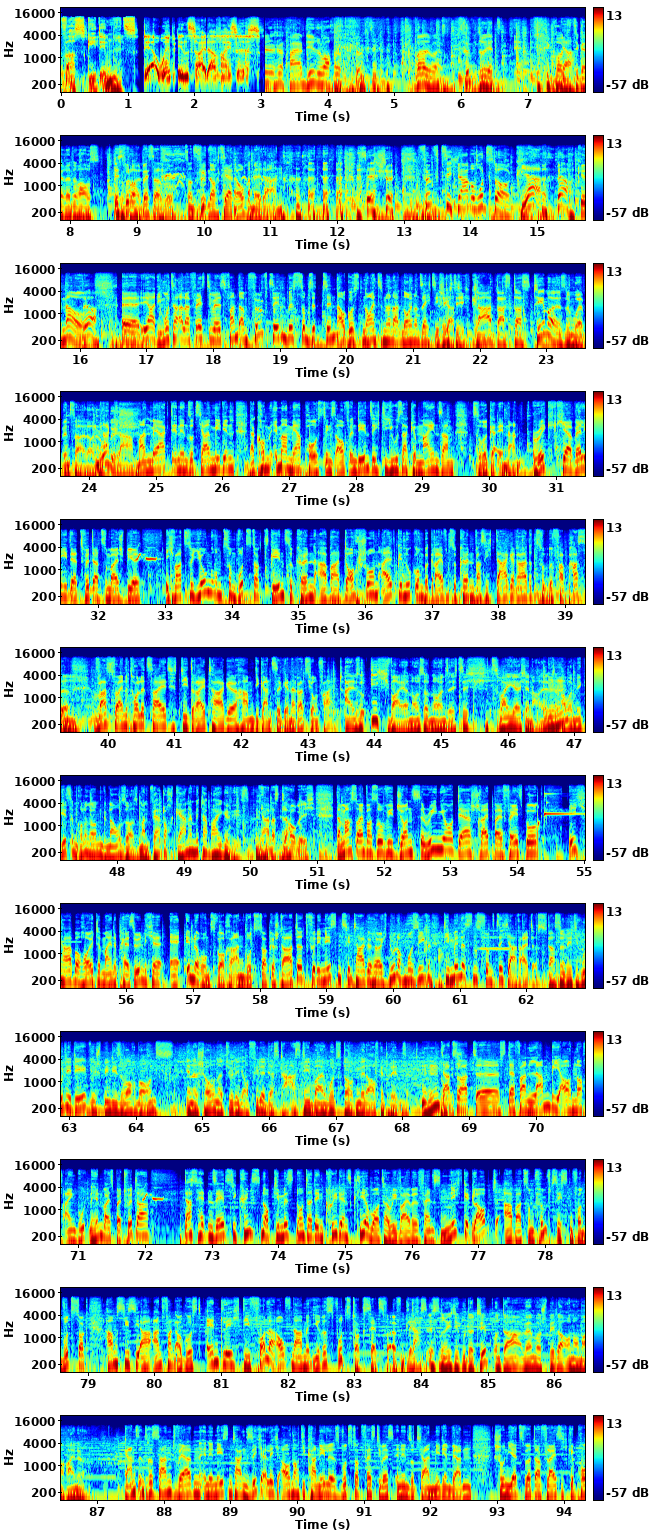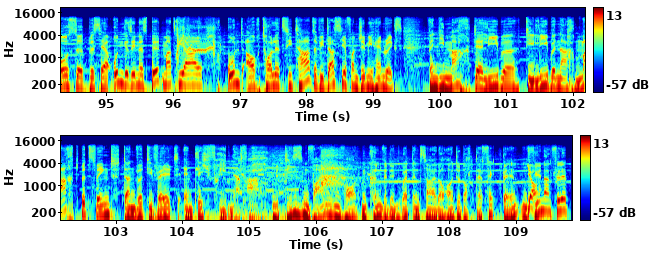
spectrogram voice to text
Was geht im Netz? Der Web Insider weiß es. Wir feiern diese Woche 50. Warte mal, fünf, so jetzt ist die Kreuzzigarette raus. Ist wohl noch besser so. Sonst geht noch der Rauchmelder an. Sehr schön. 50 Jahre Woodstock. Ja, Ja. genau. Ja. Äh, ja, die Mutter aller Festivals fand am 15. bis zum 17. August 1969 statt. Richtig, klar, dass das Thema ist im Web Insider. Na Logisch. klar, man merkt in den sozialen Medien, da kommen immer mehr Postings auf, in denen sich die User gemeinsam zurückerinnern. Rick Chiavelli, der twittert zum Beispiel, ich war zu jung, um zum Woodstock gehen zu können, aber doch schon alt genug, um begreifen zu können, was ich da gerade zu, verpasse. Hm. Was für eine tolle Zeit. Die drei Tage haben die ganze Generation vereint. Also ich war ja 1969 zwei Jährchen alt, Mhm. aber mir geht's im Grunde genommen genauso. Also man wäre doch gerne mit dabei gewesen. Ja, das glaube ich. Dann machst du einfach so wie John Serino, der schreibt bei Facebook, ich habe heute meine persönliche Erinnerungswoche an Woodstock gestartet. Für die nächsten zehn Tage höre ich nur noch Musik, die mindestens 50 Jahre alt ist. Das ist eine richtig gute Idee. Wir spielen diese Woche bei uns in der Show natürlich auch viele der Stars, die bei Woodstock mit aufgetreten sind. Mhm, dazu hat äh, Stefan Lambi auch noch einen guten Hinweis bei Twitter. Das hätten selbst die kühnsten Optimisten unter den Creedence Clearwater Revival Fans nicht geglaubt, aber zum 50. von Woodstock haben CCR Anfang August endlich die volle Aufnahme ihres Woodstock-Sets veröffentlicht. Das ist ein richtig guter Tipp und da werden wir später auch noch mal reinhören. Ganz interessant werden in den nächsten Tagen sicherlich auch noch die Kanäle des Woodstock Festivals in den sozialen Medien werden. Schon jetzt wird da fleißig gepostet, bisher ungesehenes Bildmaterial und auch tolle Zitate wie das hier von Jimi Hendrix. Wenn die Macht der Liebe die Liebe nach Macht bezwingt, dann wird die Welt endlich Frieden erfahren. Mit diesen weisen Worten können wir den Web Insider heute doch perfekt beenden. Ja. Vielen Dank, Philipp.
